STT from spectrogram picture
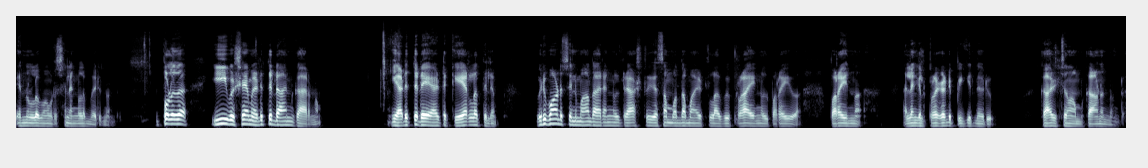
എന്നുള്ള വിമർശനങ്ങളും വരുന്നുണ്ട്. ഇപ്പോൾ ഇത് ഈ വിഷയം എടുത്തിടാൻ കാരണം ഈ അടുത്തിടെയായിട്ട് കേരളത്തിലും ഒരുപാട് സിനിമാ താരങ്ങൾ രാഷ്ട്രീയ സംബന്ധമായിട്ടുള്ള അഭിപ്രായങ്ങൾ പറയുക പറയുന്ന അല്ലെങ്കിൽ പ്രകടിപ്പിക്കുന്ന ഒരു കാഴ്ച നാം കാണുന്നുണ്ട്.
